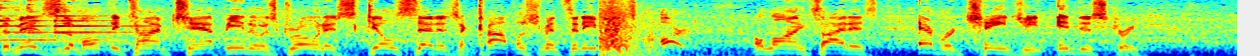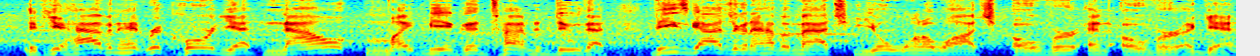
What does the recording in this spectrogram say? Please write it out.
The Miz is a multi-time champion who has grown his skill set, his accomplishments, and even his heart alongside his ever-changing industry. If you haven't hit record yet, now might be a good time to do that. These guys are going to have a match you'll want to watch over and over again.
